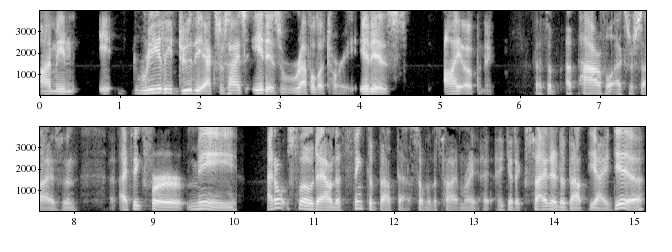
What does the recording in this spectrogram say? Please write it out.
i mean it really do the exercise it is revelatory it is eye-opening That's a, a powerful exercise. And I think for me, I don't slow down to think about that some of the time, right? I, I get excited about the idea.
